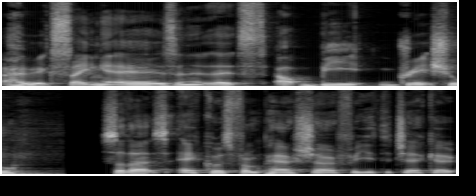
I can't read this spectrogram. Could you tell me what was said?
how exciting it is, and it's upbeat. Great show. So that's Echoes from Perthshire for you to check out.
